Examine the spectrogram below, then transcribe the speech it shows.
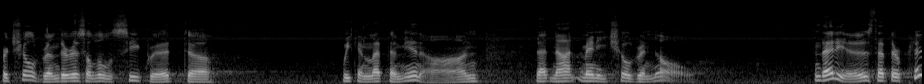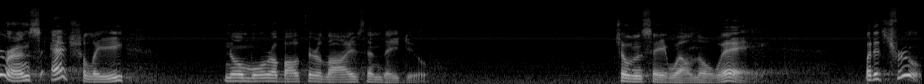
for children, there is a little secret. Uh, we can let them in on that not many children know. And that is that their parents actually know more about their lives than they do. Children say, well, no way. But it's true.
